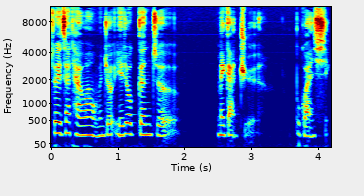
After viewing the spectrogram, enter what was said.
所以在台湾我们就也就跟着没感觉，不关心。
